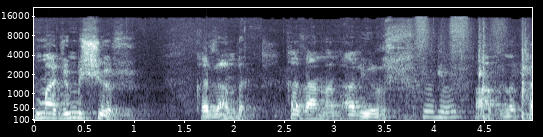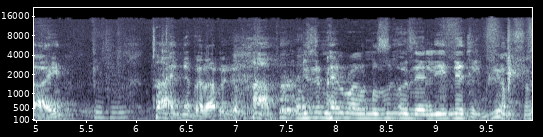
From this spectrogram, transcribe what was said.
Macun pişiyor kazanda. Kazandan alıyoruz. Altında tahin. Tahinle beraber yiyoruz. Ha, bizim helvamızın özelliği nedir biliyor musun?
